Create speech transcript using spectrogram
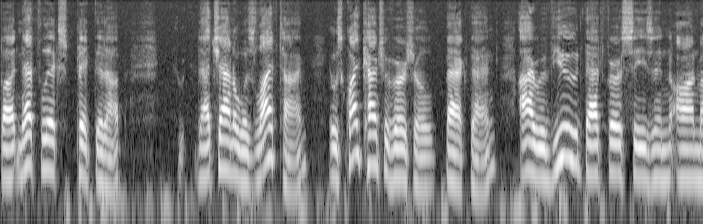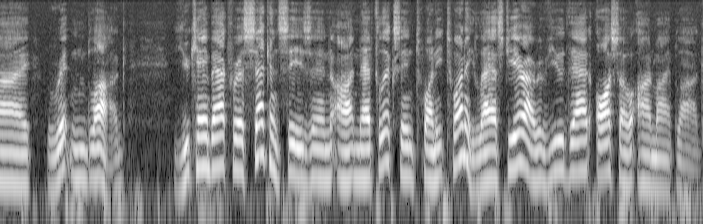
but Netflix picked it up. That channel was Lifetime it was quite controversial back then. I reviewed that first season on my written blog. You came back for a second season on Netflix in 2020. Last year, I reviewed that also on my blog.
